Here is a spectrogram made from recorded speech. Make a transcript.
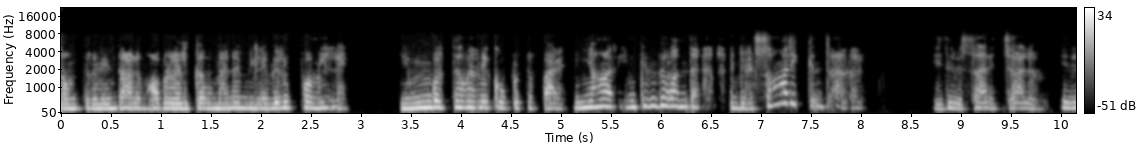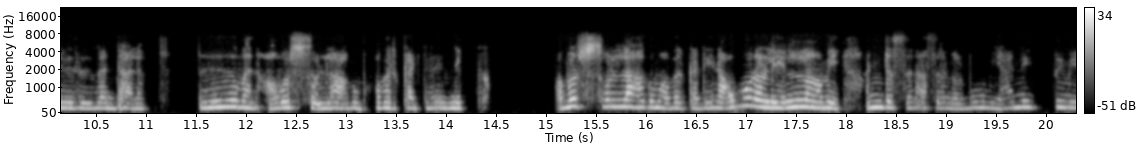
சமுத்திரம் இருந்தாலும் அவர்களுக்கு அது மனம் இல்லை விருப்பம் இல்லை. உங்கள் தேவனை கூப்பிட்டு பாரு நீ யார்? எங்கிருந்து வந்த? என்று விசாரிக்கின்றார்கள். எது விசாரிச்சாலும் எது இது வந்தாலும் தேவன் அவர் சொல்லாகும் அவர் கட்டின நிற்கும். அவர் சொல்லாகும் அவர் கட்டின அவர்களை எல்லாமே அண்ட சராசரங்கள் பூமி அனைத்துமே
